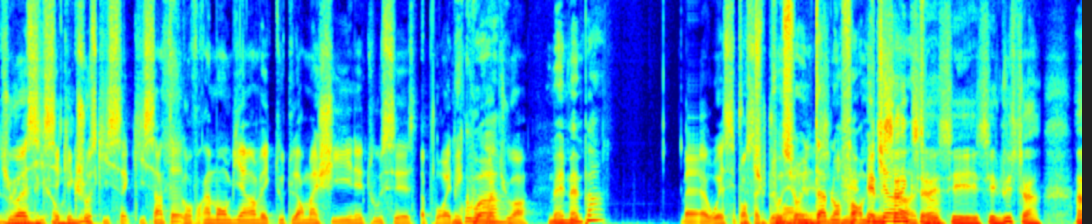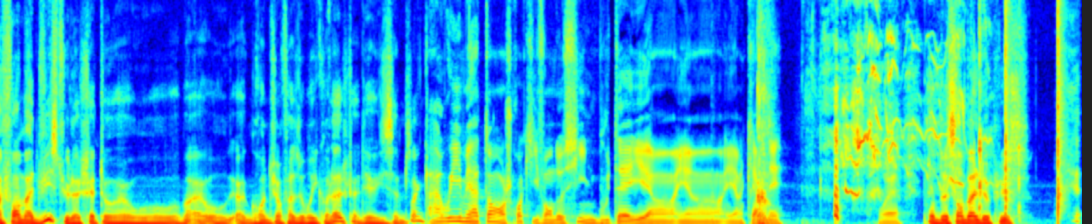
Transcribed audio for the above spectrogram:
tu vois si c'est quelque chose qui s'intègre vraiment bien avec toutes leurs machines et tout, c'est ça pourrait être Mais cool quoi tu vois. Mais même pas. Bah ouais, c'est pour ça tu que je poses sur une table en formica. M5, tu ça- vois. c'est juste un, un format de vis. Tu l'achètes au, au, au- à grande surface de bricolage, tu as des vis M5. Ah oui, mais attends, je crois qu'ils vendent aussi une bouteille et un et un, et un carnet. ouais. Pour 200 balles de plus.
